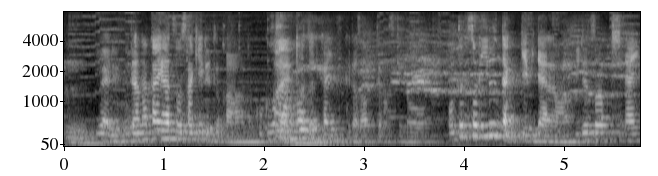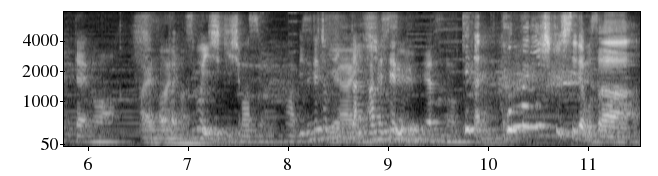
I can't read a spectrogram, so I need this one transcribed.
うんいわゆる無駄な開発を避けるとか、国語さんノートに書いてくださってますけど、本当にそれいるんだっけみたいなのは、ビルドアップしないみたいなのは、はいすごい意識しますよね。まあ、ビズでちょっと一旦試せるやつの。てかこんなに意識してでもさ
